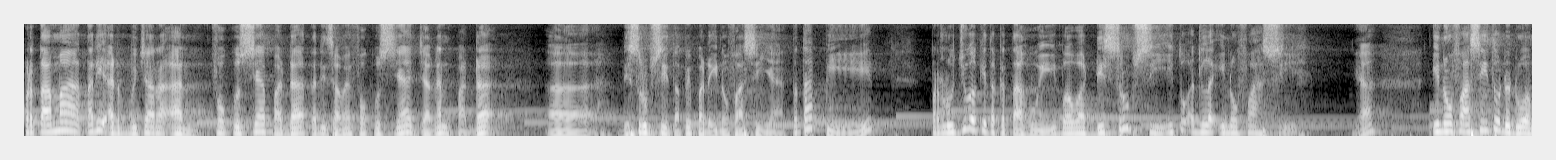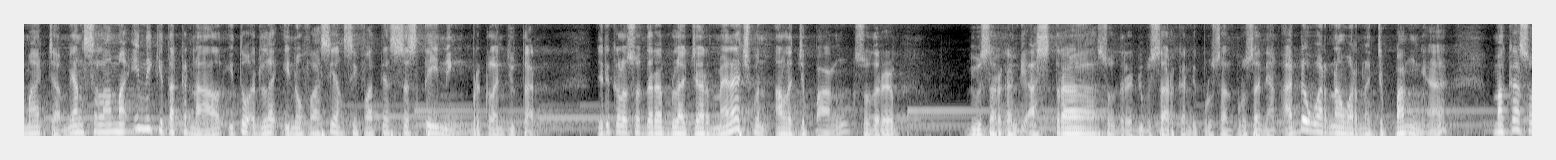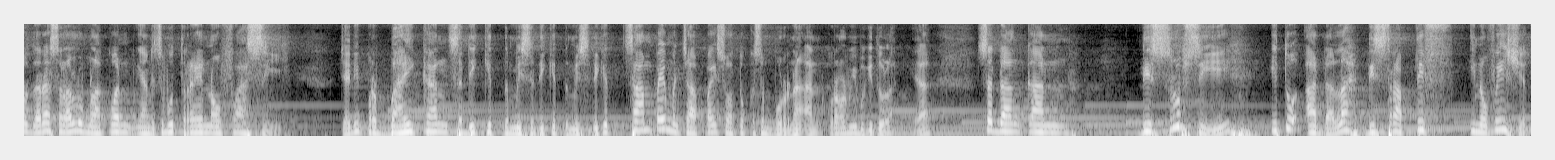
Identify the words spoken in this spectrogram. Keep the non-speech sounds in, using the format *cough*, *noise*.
Pertama tadi ada pembicaraan fokusnya pada tadi sampai fokusnya jangan pada uh, disrupsi tapi pada inovasinya. Tetapi perlu juga kita ketahui bahwa disrupsi itu adalah inovasi, ya. Inovasi itu ada dua macam. Yang selama ini kita kenal itu adalah inovasi yang sifatnya sustaining, berkelanjutan. Jadi kalau saudara belajar manajemen ala Jepang, saudara dibesarkan di Astra, saudara dibesarkan di perusahaan-perusahaan yang ada warna-warna Jepangnya, maka saudara selalu melakukan yang disebut renovasi. Jadi perbaikan sedikit demi sedikit demi sedikit sampai mencapai suatu kesempurnaan. Kurang lebih begitulah ya. Sedangkan disrupsi itu adalah disruptive innovation.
